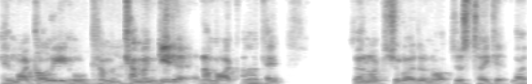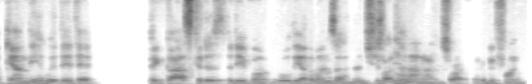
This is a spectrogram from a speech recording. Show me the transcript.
and my oh, colleague will come come and get it." And I'm like, oh, "Okay." So I'm like, should I not just take it like down there where that big basket is that everyone, all the other ones are? And she's like, no, no, no, it's right. It'll be fine.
